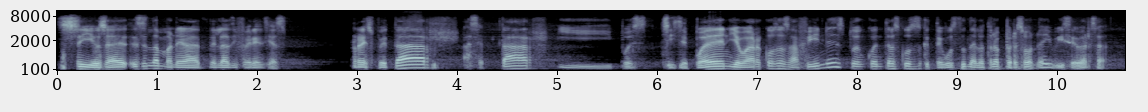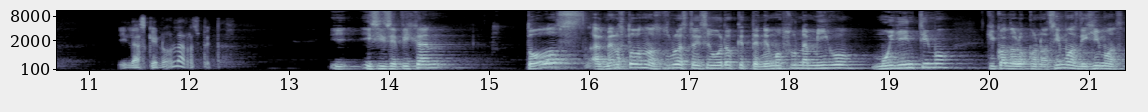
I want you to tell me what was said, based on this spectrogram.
sí, o sea, esa es la manera de las diferencias. Respetar, aceptar y pues si se pueden llevar cosas afines, tú encuentras cosas que te gustan de la otra persona y viceversa. Y las que no, las respetas. Y, y si se fijan, todos, al menos todos nosotros estoy seguro que tenemos un amigo muy íntimo que cuando lo conocimos dijimos,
